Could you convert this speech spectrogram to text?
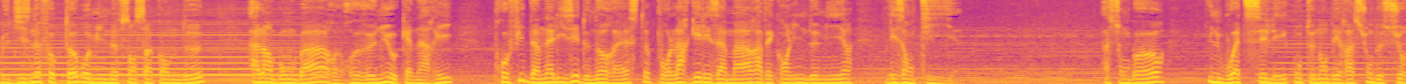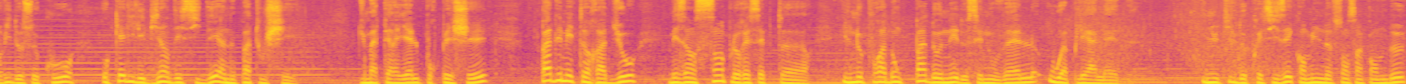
Le 19 octobre 1952, Alain Bombard, revenu aux Canaries, profite d'un alizé de nord-est pour larguer les amarres avec en ligne de mire les Antilles. À son bord, une boîte scellée contenant des rations de survie de secours auxquelles il est bien décidé à ne pas toucher. Du matériel pour pêcher, pas d'émetteur radio, mais un simple récepteur. Il ne pourra donc pas donner de ses nouvelles ou appeler à l'aide. Inutile de préciser qu'en 1952,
